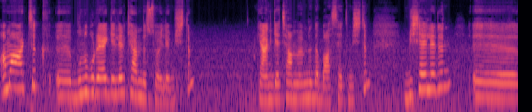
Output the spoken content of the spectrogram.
Ama artık e, bunu buraya gelirken de söylemiştim yani geçen bölümde de bahsetmiştim. Bir şeylerin e,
